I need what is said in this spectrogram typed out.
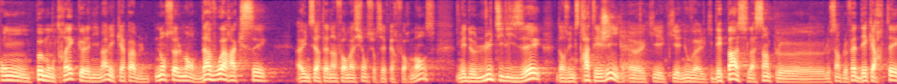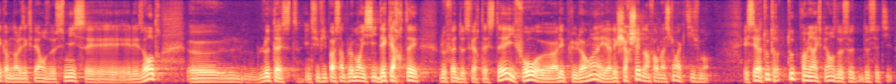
on peut montrer que l'animal est capable non seulement d'avoir accès à une certaine information sur ses performances, mais de l'utiliser dans une stratégie euh, qui, est, nouvelle, qui dépasse simple, le simple fait d'écarter, comme dans les expériences de Smith et, les autres, euh, le test. Il ne suffit pas simplement ici d'écarter le fait de se faire tester, il faut euh, aller plus loin et aller chercher de l'information activement. Et c'est la toute, toute, première expérience de ce, de ce type.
